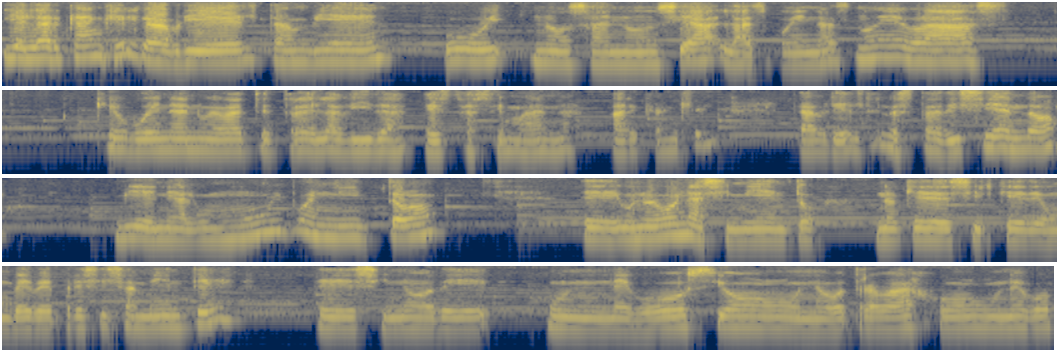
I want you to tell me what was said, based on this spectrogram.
Y el arcángel Gabriel también, hoy nos anuncia las buenas nuevas. Qué buena nueva te trae la vida esta semana, arcángel. Gabriel te lo está diciendo. Viene algo muy bonito, eh, un nuevo nacimiento. No quiere decir que de un bebé precisamente, eh, sino de un negocio, un nuevo trabajo, un nuevo...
